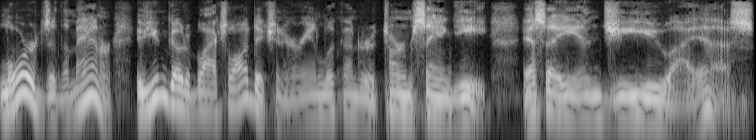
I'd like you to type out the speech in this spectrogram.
lords of the manor. If you can go to Black's Law Dictionary and look under a term Sanguis, S A N G U I S,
